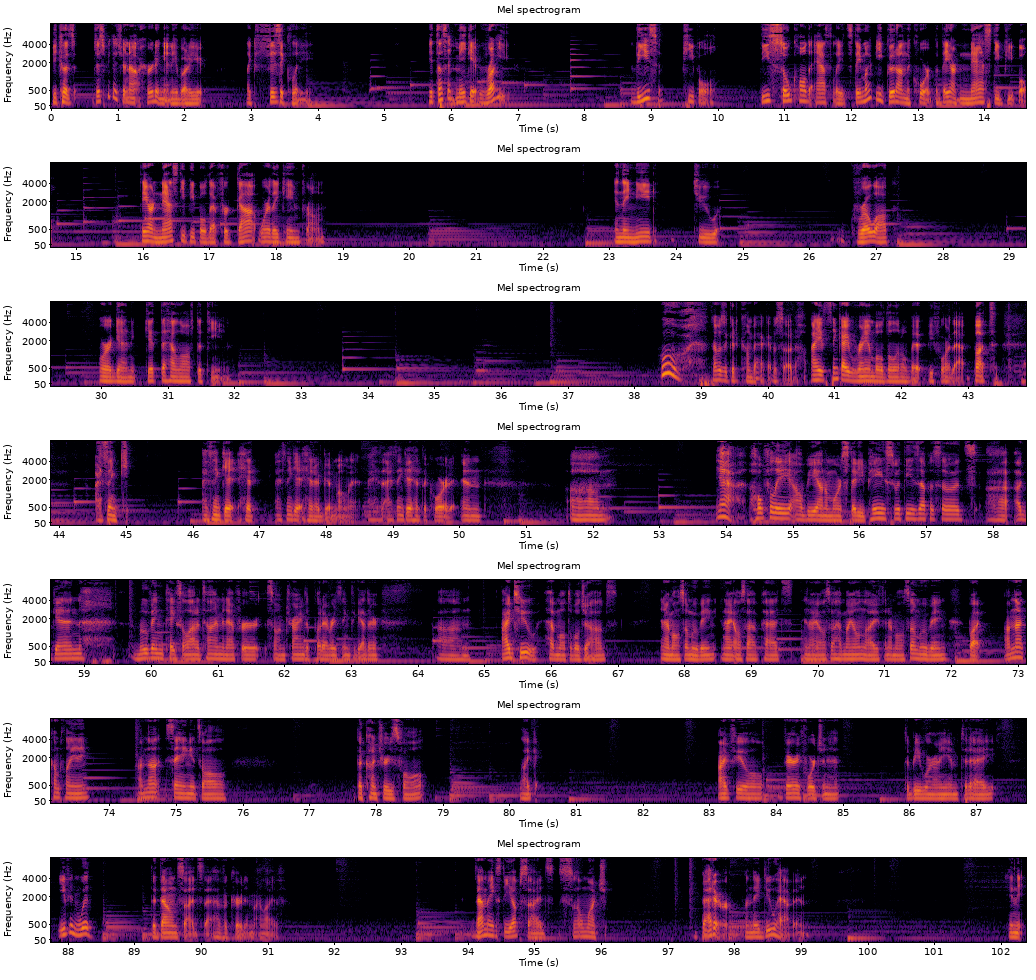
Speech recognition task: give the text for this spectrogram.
Because just because you're not hurting anybody, like physically, it doesn't make it right. These people these so called athletes, they might be good on the court, but they are nasty people. They are nasty people that forgot where they came from. And they need to grow up or again, get the hell off the team. Whew, that was a good comeback episode. I think I rambled a little bit before that, but I think I think it hit I think it hit a good moment. I, I think it hit the chord and um yeah, hopefully I'll be on a more steady pace with these episodes. Uh, again, moving takes a lot of time and effort, so I'm trying to put everything together. Um, I too have multiple jobs and I'm also moving, and I also have pets, and I also have my own life, and I'm also moving, but I'm not complaining. I'm not saying it's all the country's fault. Like, I feel very fortunate to be where I am today, even with the downsides that have occurred in my life. That makes the upsides so much better when they do happen. And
